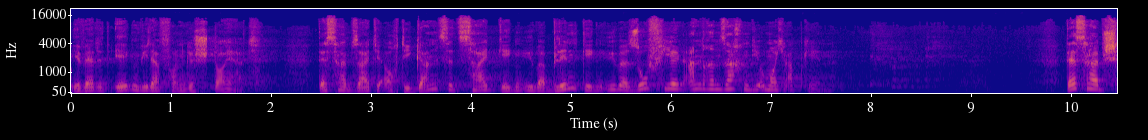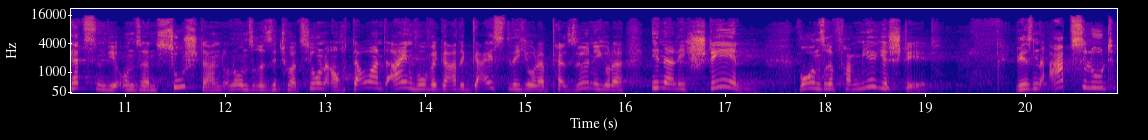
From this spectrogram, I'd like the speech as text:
Ihr werdet irgendwie davon gesteuert. Deshalb seid ihr auch die ganze Zeit gegenüber, blind gegenüber so vielen anderen Sachen, die um euch abgehen. Deshalb schätzen wir unseren Zustand und unsere Situation auch dauernd ein, wo wir gerade geistlich oder persönlich oder innerlich stehen, wo unsere Familie steht. Wir sind absolut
